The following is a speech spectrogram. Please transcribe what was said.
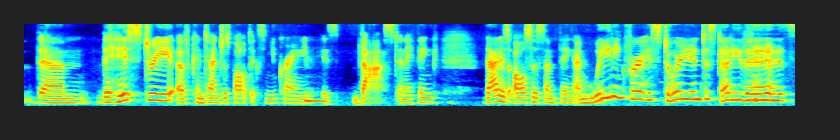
the um, the history of contentious politics in Ukraine mm-hmm. is vast, and I think that is also something I'm waiting for a historian to study this.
